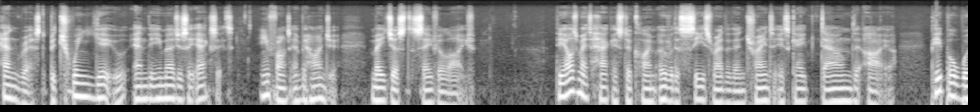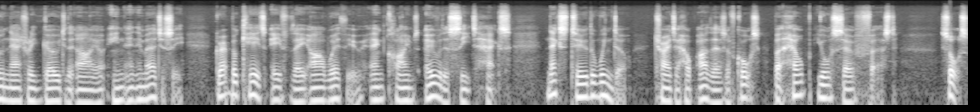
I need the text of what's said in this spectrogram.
handrests between you and the emergency exit, in front and behind you, may just save your life. The ultimate hack is to climb over the seats rather than trying to escape down the aisle. People will naturally go to the aisle in an emergency. Grab your kids if they are with you and climb over the seat hacks next to the window. Try to help others, of course, but help yourself first. Source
